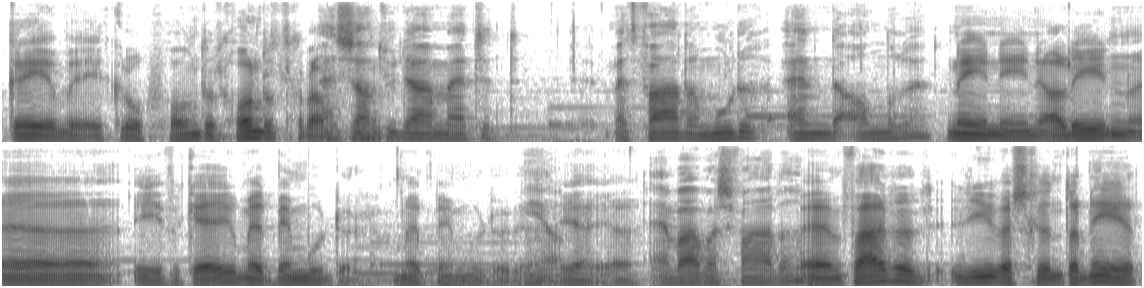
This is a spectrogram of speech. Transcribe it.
Kregen we, ik geloof, 100, 100 gram. En zat u daar met, het, met vader, moeder en de anderen? Nee, nee, alleen eh, even kijken, met mijn moeder. Met mijn moeder, ja. ja. ja. En waar was vader? En vader, die was geïnterneerd.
